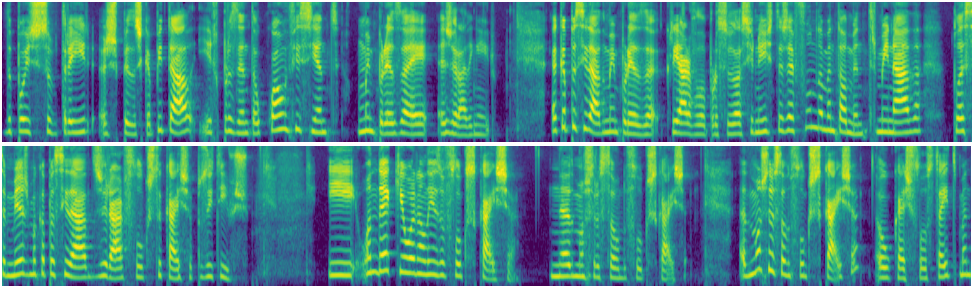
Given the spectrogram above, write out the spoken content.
depois de subtrair as despesas de capital e representa o quão eficiente uma empresa é a gerar dinheiro. A capacidade de uma empresa criar valor para os seus acionistas é fundamentalmente determinada por essa mesma capacidade de gerar fluxos de caixa positivos. E onde é que eu analiso o fluxo de caixa? Na demonstração do fluxo de caixa. A demonstração de fluxo de caixa, ou Cash Flow Statement,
